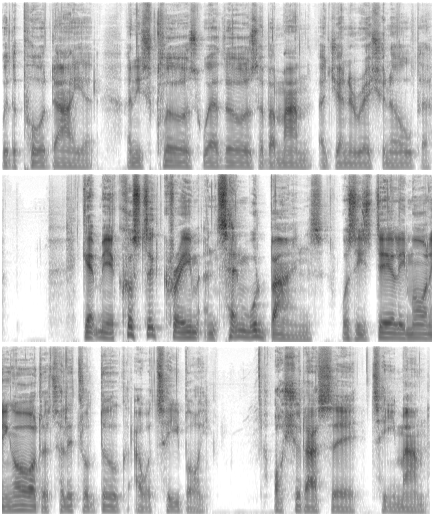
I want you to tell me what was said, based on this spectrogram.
with a poor diet, and his clothes were those of a man a generation older. Get me a custard cream and ten woodbines was his daily morning order to little Doug, our tea boy. Or should I say, tea man.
